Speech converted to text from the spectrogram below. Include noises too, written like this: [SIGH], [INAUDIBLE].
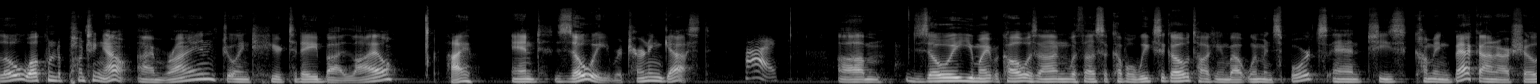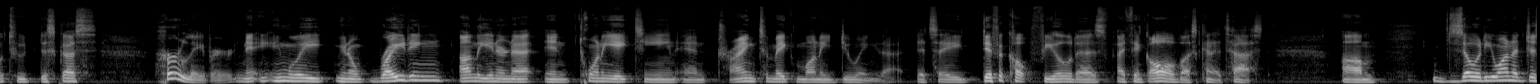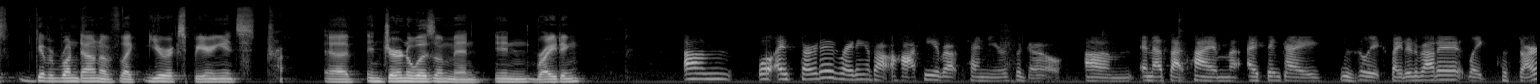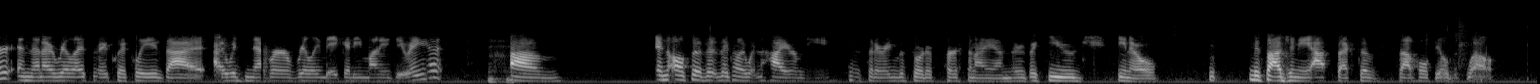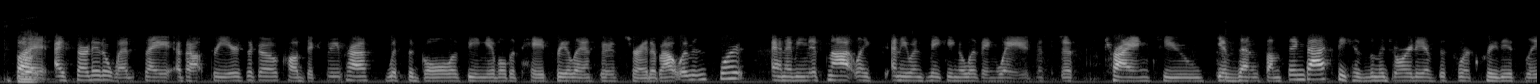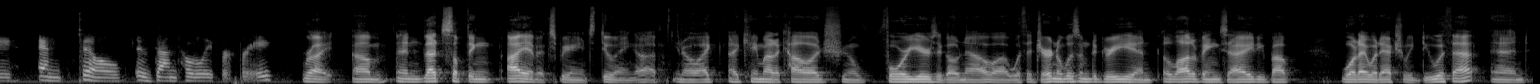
Hello, welcome to Punching Out. I'm Ryan, joined here today by Lyle Hi. and Zoe, returning guest. Hi. Zoe, you might recall, was on with us a couple of weeks ago talking about women's sports, and she's coming back on our show to discuss her labor, namely, you know, writing on the internet in 2018 and trying to make money doing that. It's a difficult field, as I think all of us can attest. Um, Zoe, do you want to just give a rundown of like your experience uh, in journalism and in writing? Um, well, I started writing about hockey about 10 years ago. Um, and at that time, I think I was really excited about it, like to start. And then I realized very quickly that I would never really make any money doing it. Um, and also that they probably wouldn't hire me, considering the sort of person I am. There's a huge, you know, misogyny aspect of that whole field as well. But Right. I started a website about three years ago called Victory Press with the goal of being able to pay freelancers to write about women's sports. And I mean, it's not like anyone's making a living wage. It's just trying to give them something back because the majority of this work previously and still is done totally for free. Right. Um, and that's something I have experience doing. Uh, you know, I, I came out of college, you know, four years ago now uh, with a journalism degree and a lot of anxiety about what I would actually do with that. And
